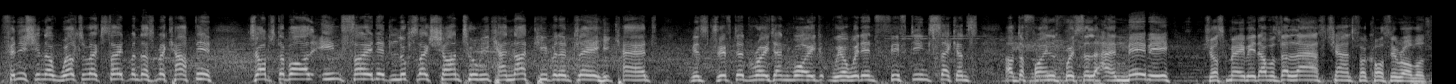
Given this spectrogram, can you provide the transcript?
finishing a welter of excitement as McCarthy drops the ball inside. It looks like Sean Toomey cannot keep it in play. He can't. It's drifted right and wide. We're within 15 seconds of the final whistle, and maybe just maybe that was the last chance for Courcey Rovers.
